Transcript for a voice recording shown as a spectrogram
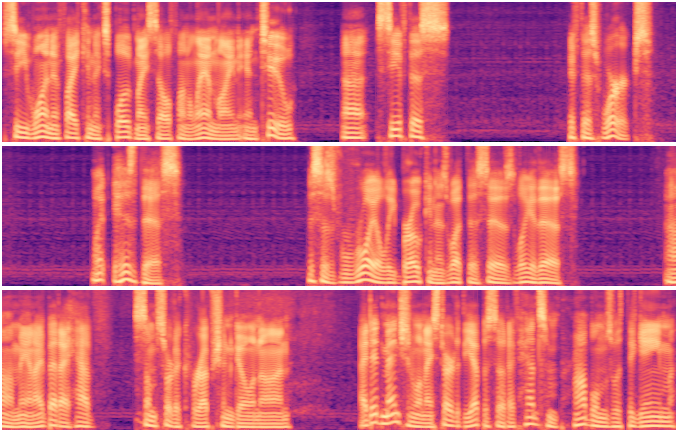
see, one, if I can explode myself on a landmine, and two, uh, see if this, if this works. What is this? This is royally broken is what this is. Look at this. Oh man, I bet I have some sort of corruption going on. I did mention when I started the episode, I've had some problems with the game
